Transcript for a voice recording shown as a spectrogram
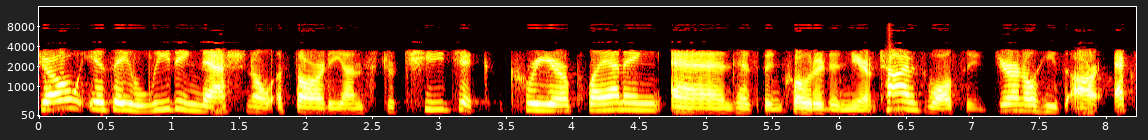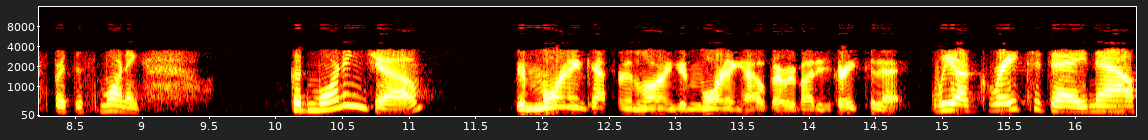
Joe is a leading national authority on strategic career planning and has been quoted in New York Times, Wall Street Journal. He's our expert this morning. Good morning, Joe. Good morning, Kathryn and Lauren. Good morning. I hope everybody's great today. We are great today. Now,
